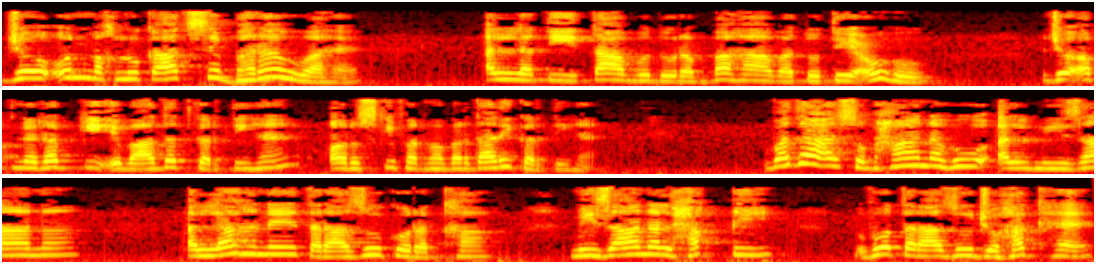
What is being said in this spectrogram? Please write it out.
جو ان مخلوقات سے بھرا ہوا ہے۔ اللہ تابد ربا و توتی جو اپنے رب کی عبادت کرتی ہیں اور اس کی فرما برداری کرتی ہیں۔ ودا سبحان المیزان اللہ نے ترازو کو رکھا۔ میزان الحق کی وہ ترازو جو حق ہے۔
